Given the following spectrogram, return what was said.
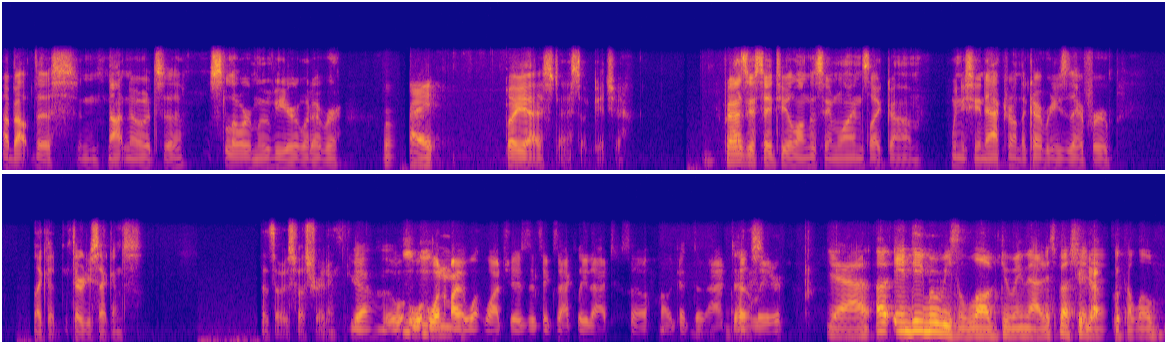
about this and not know it's a slower movie or whatever. Right. But yeah, I, st- I still get you. But I was gonna say too, along the same lines, like um, when you see an actor on the cover, and he's there for like a 30 seconds. That's always frustrating. yeah, w- w- one of my watches, it's exactly that. So, I'll get to that uh, later. Yeah, uh, indie movies love doing that, especially Yeah. like the low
